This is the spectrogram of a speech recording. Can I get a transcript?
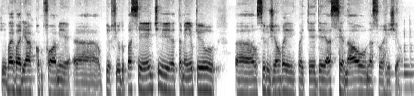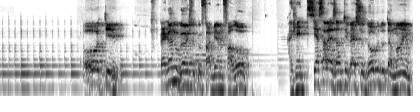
que vai variar conforme uh, o perfil do paciente e também o que o, uh, o cirurgião vai, vai ter de arsenal na sua região. Ô, Tio, pegando o gancho do que o Fabiano falou, a gente, se essa lesão tivesse o dobro do tamanho,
